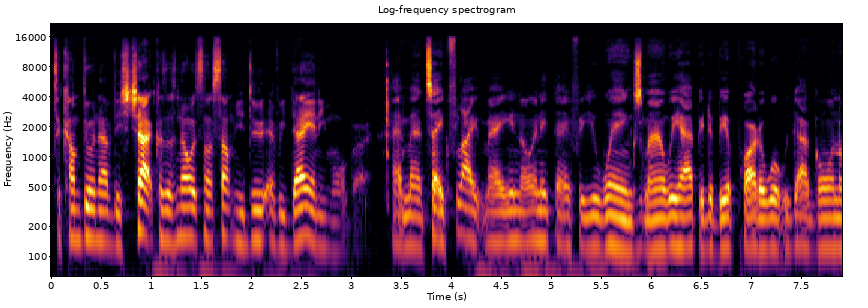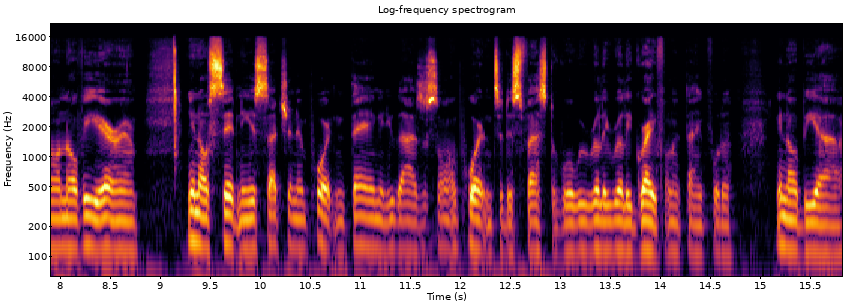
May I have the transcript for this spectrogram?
to come through and have this chat because I know it's not something you do every day anymore, bro. Hey man, take flight, man. You know anything for you wings, man. We happy to be a part of what we got going on over here, and you know Sydney is such an important thing, and you guys are so important to this festival. We're really, really grateful and thankful to, you know, be uh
